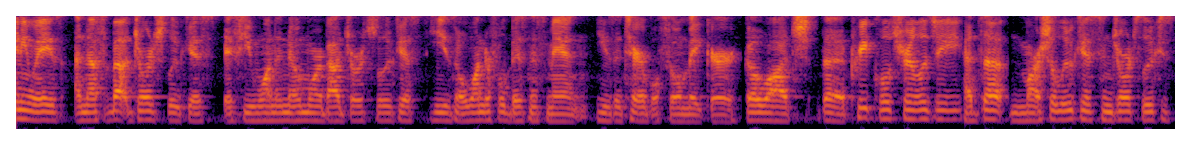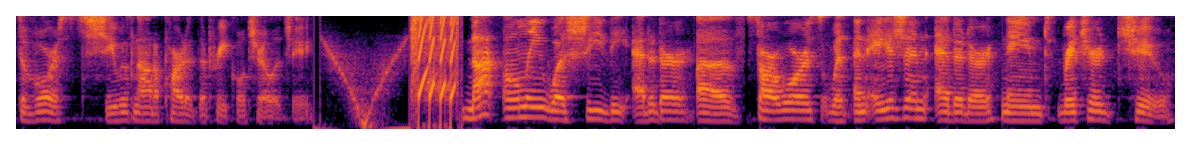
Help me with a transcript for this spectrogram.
Anyways, enough about George Lucas. If you want to know more about George Lucas, he's a wonderful businessman. He's a terrible filmmaker. Go watch the prequel trilogy. Heads up, Marcia Lucas and George Lucas divorced. She was not a part of the prequel trilogy. Not only was she the editor of Star Wars with an Asian editor named Richard Chew,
